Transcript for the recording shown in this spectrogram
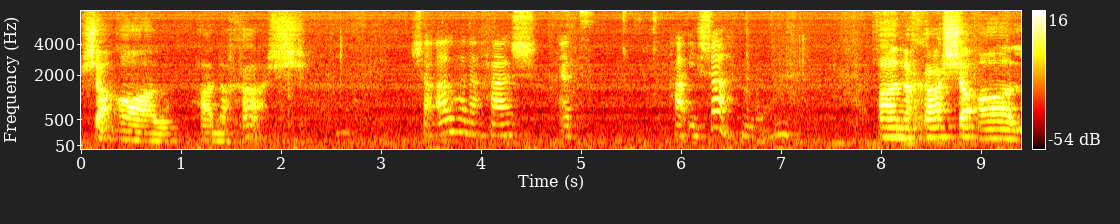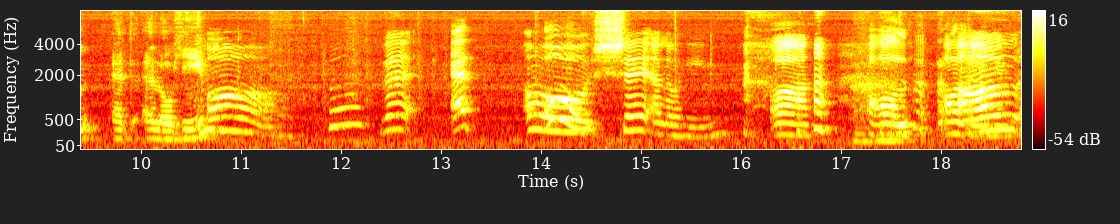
שאל הנחש? שאל הנחש את האישה. הנחש שאל את אלוהים? או, ואת, או, שאלוהים, Uh, all, all, all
